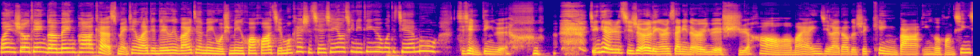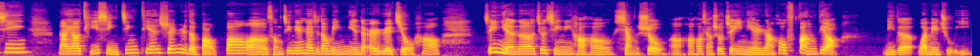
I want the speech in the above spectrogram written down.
欢迎收听 The Min Podcast，每天来点 Daily Vitamin。我是 Min 花花。节目开始前，先邀请你订阅我的节目，谢谢你订阅。今天的日期是二零二三年的二月十号啊，玛雅印记来到的是 King 八银河黄星星。那要提醒今天生日的宝宝哦，从今天开始到明年的二月九号，这一年呢，就请你好好享受啊，好好享受这一年，然后放掉你的完美主义。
